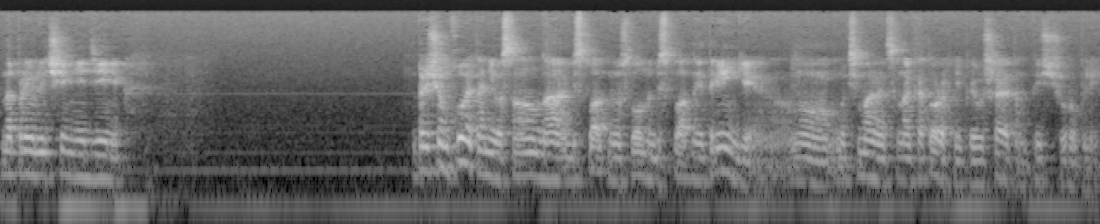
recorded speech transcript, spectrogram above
на привлечение денег. Причем ходят они в основном на бесплатные, условно бесплатные тренинги, но максимальная цена которых не превышает там тысячу рублей.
